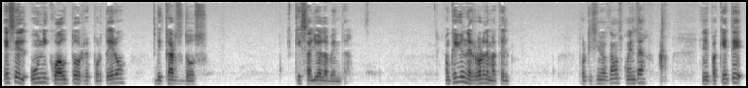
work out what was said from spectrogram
Es el único auto reportero de Cars 2 que salió a la venta. Aunque hay un error de Mattel. Porque si nos damos cuenta, en el paquete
